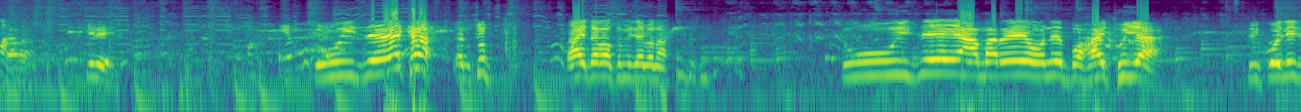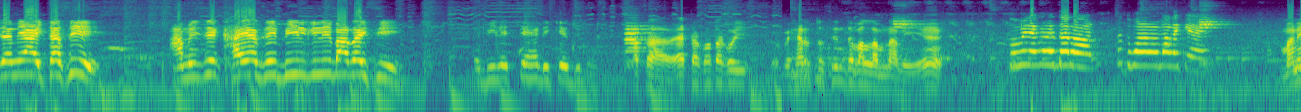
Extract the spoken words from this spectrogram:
দাঁড়া। তুই যে খেলা! চুপ। ভাই দাঁড়াও তুমি যাইবে না। তুই যে আমারে অনে বহাই থুইয়া তুই কইলি যে আমি আইতাছি আমি যে খাইয়া যে বিল গিলি বাজাইছি এই বিলের টেহাডি কে দিব? আচ্ছা একটা কথা কই হ্যাঁ তো চিনতে পারলাম না আমি হ্যাঁ? তুমি না করে দাঁড়ান তোমার আমার মানে কে? মানে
